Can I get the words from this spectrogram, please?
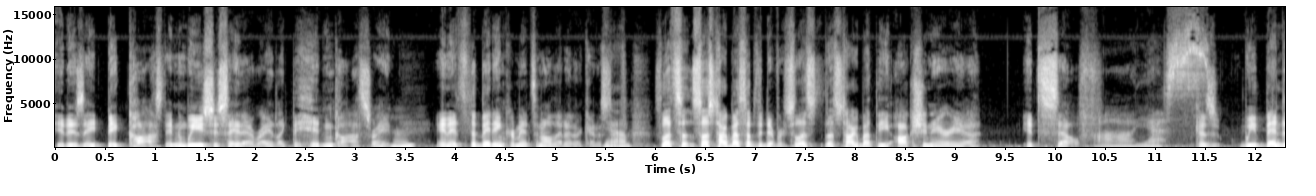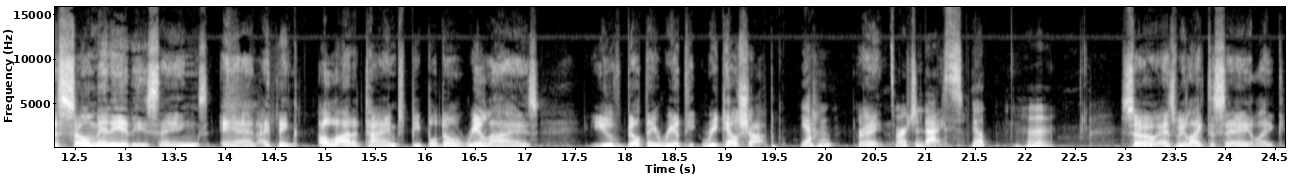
it is a big cost, and we used to say that right, like the hidden costs, right? And it's the bid increments and all that other kind of Mm-hmm. Yeah. stuff. So let's so let's talk about something different. So let's let's talk about the auction area itself Ah, yes. because we've been to so many of these things, and I think a lot of times people don't realize you've built a real retail shop, Yeah, Mm-hmm. right? it's merchandise. Yep. So, as we like to say, like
